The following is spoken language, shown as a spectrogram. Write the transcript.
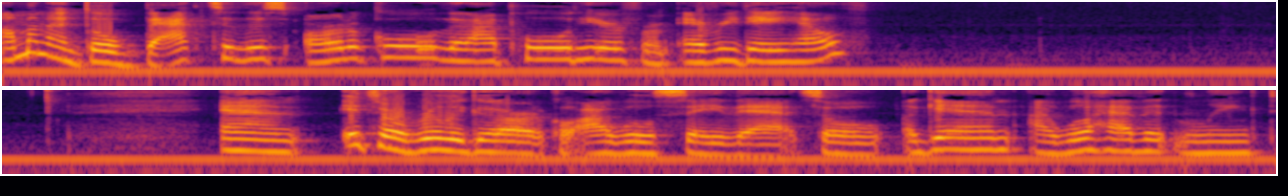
I'm going to go back to this article that I pulled here from Everyday Health. And it's a really good article, I will say that. So, again, I will have it linked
